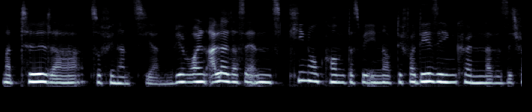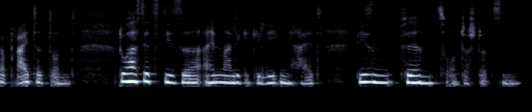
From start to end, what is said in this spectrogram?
Matilda zu finanzieren. Wir wollen alle, dass er ins Kino kommt, dass wir ihn auf DVD sehen können, dass er sich verbreitet und du hast jetzt diese einmalige Gelegenheit, diesen Film zu unterstützen.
